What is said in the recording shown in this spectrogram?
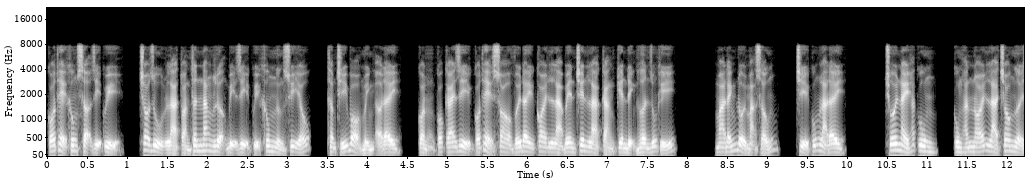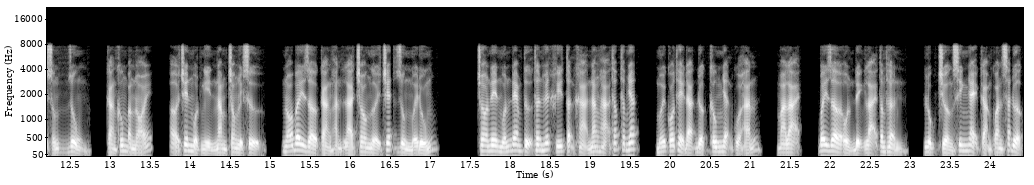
Có thể không sợ dị quỷ, cho dù là toàn thân năng lượng bị dị quỷ không ngừng suy yếu, thậm chí bỏ mình ở đây, còn có cái gì có thể so với đây coi là bên trên là càng kiên định hơn dũng khí. Mà đánh đổi mạng sống, chỉ cũng là đây. Trôi này hắc cung, cùng hắn nói là cho người sống dùng, càng không bằng nói, ở trên một nghìn năm trong lịch sử, nó bây giờ càng hẳn là cho người chết dùng mới đúng. Cho nên muốn đem tự thân huyết khí tận khả năng hạ thấp thấp nhất, mới có thể đạt được công nhận của hắn, mà lại, bây giờ ổn định lại tâm thần lục trường sinh nhạy cảm quan sát được.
